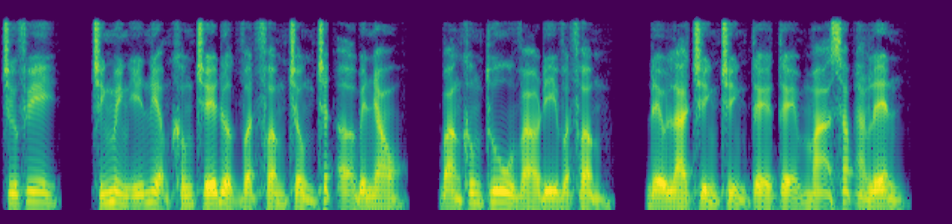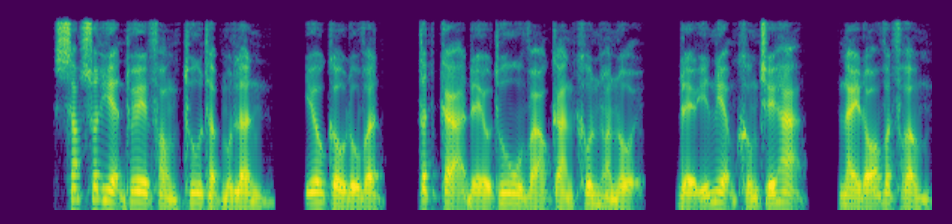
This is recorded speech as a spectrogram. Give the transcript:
Trừ phi, chính mình ý niệm không chế được vật phẩm trồng chất ở bên nhau, bằng không thu vào đi vật phẩm, đều là chỉnh chỉnh tề tề mà sắp hàng lên. Sắp xuất hiện thuê phòng thu thập một lần, yêu cầu đồ vật, tất cả đều thu vào càn khôn hoàn nội, để ý niệm khống chế hạ, này đó vật phẩm,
